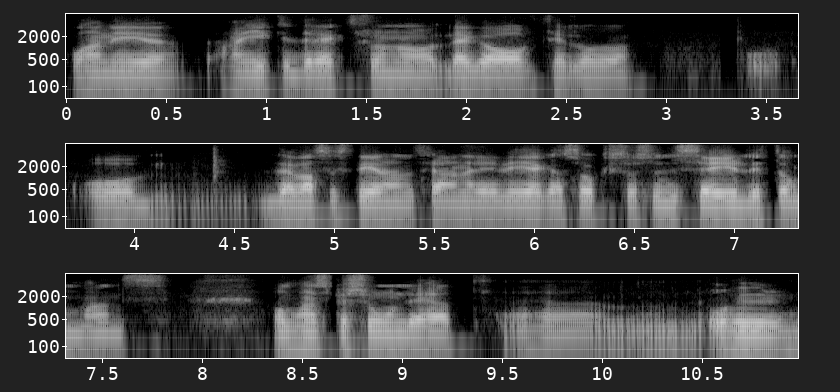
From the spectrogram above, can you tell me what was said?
och han, är ju, han gick ju direkt från att lägga av till att och det var assisterande tränare i Vegas också så det säger lite om hans om hans personlighet eh, och hur,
